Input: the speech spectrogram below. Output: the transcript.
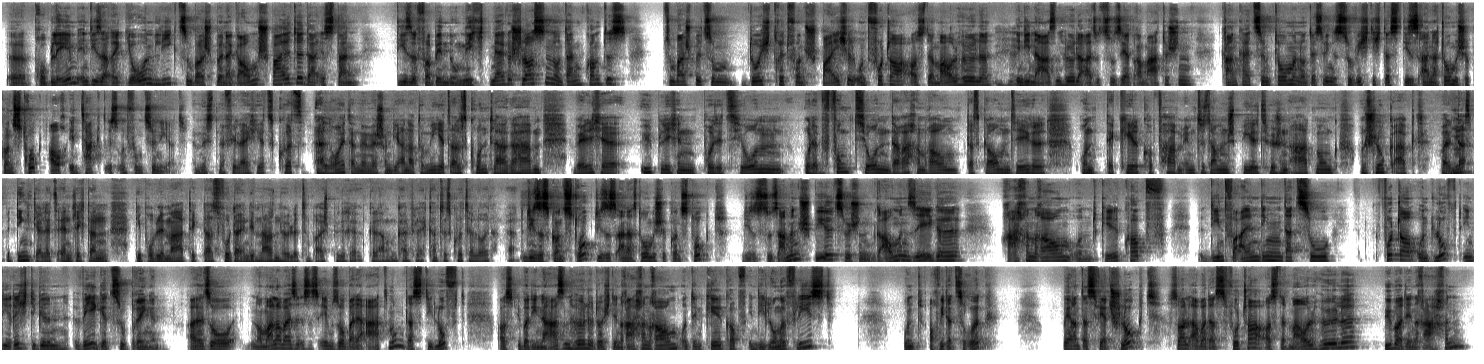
äh, Problem in dieser Region liegt, zum Beispiel in der Gaumenspalte, da ist dann diese Verbindung nicht mehr geschlossen und dann kommt es zum Beispiel zum Durchtritt von Speichel und Futter aus der Maulhöhle mhm. in die Nasenhöhle, also zu sehr dramatischen Krankheitssymptomen. Und deswegen ist es so wichtig, dass dieses anatomische Konstrukt auch intakt ist und funktioniert. Da müssten wir vielleicht jetzt kurz erläutern, wenn wir schon die Anatomie jetzt als Grundlage haben, welche üblichen Positionen oder Funktionen der Rachenraum, das Gaumensegel und der Kehlkopf haben im Zusammenspiel zwischen Atmung und Schluckakt, weil mhm. das bedingt ja letztendlich dann die Problematik, dass Futter in die Nasenhöhle zum Beispiel gelangen kann. Vielleicht kannst du es kurz erläutern. Bernd. Dieses Konstrukt, dieses anatomische Konstrukt, dieses Zusammenspiel zwischen Gaumensegel, Rachenraum und Kehlkopf dient vor allen Dingen dazu, Futter und Luft in die richtigen Wege zu bringen. Also normalerweise ist es eben so bei der Atmung, dass die Luft aus über die Nasenhöhle durch den Rachenraum und den Kehlkopf in die Lunge fließt und auch wieder zurück. Während das Pferd schluckt, soll aber das Futter aus der Maulhöhle über den Rachen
